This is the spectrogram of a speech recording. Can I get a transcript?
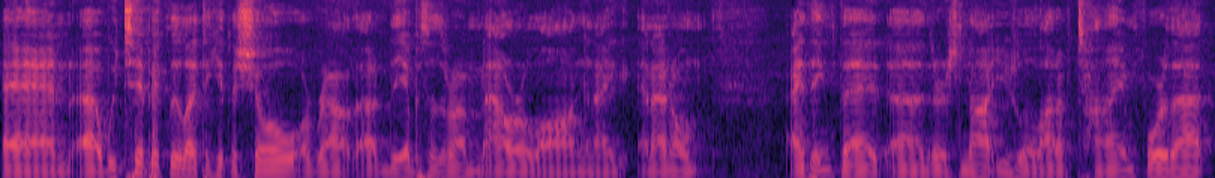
and uh, we typically like to keep the show around uh, the episodes around an hour long, and I and I don't I think that uh, there's not usually a lot of time for that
